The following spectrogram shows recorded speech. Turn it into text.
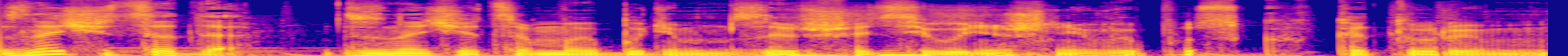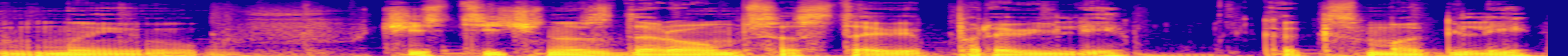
Значится, да. Значится, мы будем завершать сегодняшний выпуск, который мы в частично здоровом составе провели, как смогли.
